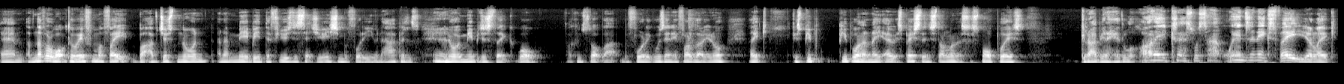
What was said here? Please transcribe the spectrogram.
Um, I've never walked away from a fight, but I've just known and I maybe diffused the situation before it even happens. Yeah. You know, maybe just like, whoa, I can stop that before it goes any further. You know, like because people people on a night out, especially in Stirling, it's a small place, Grabbing a head, look, all right, Chris, what's that? When's the next fight? You're like,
